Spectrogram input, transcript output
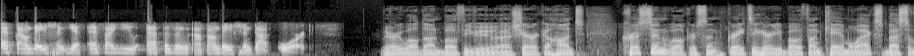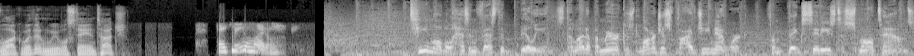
F Foundation, yes, SIUF as in uh, foundation.org. Very well done, both of you. Uh, Sherika Hunt Kristen Wilkerson. Great to hear you both on KMOX. Best of luck with it, and we will stay in touch. Thank you Thank so much. T-Mobile has invested billions to light up America's largest 5G network from big cities to small towns,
